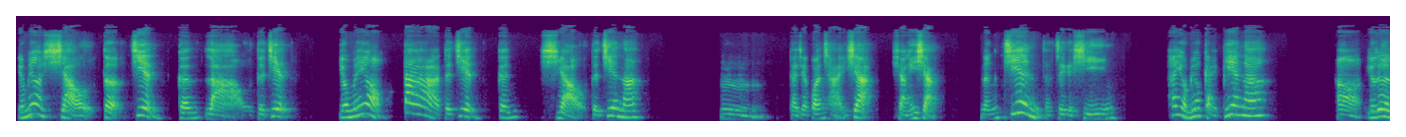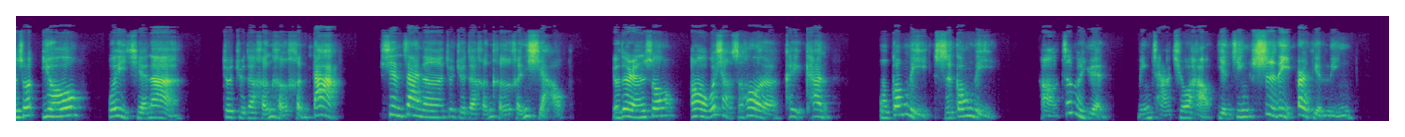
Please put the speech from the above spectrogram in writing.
有没有小的见跟老的见？有没有大的见跟小的见呢？嗯，大家观察一下，想一想，能见的这个心，它有没有改变呢？啊，有的人说有。我以前啊，就觉得恒河很大，现在呢就觉得恒河很小。有的人说，哦，我小时候呢可以看五公里、十公里，啊，这么远，明察秋毫，眼睛视力二点零。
